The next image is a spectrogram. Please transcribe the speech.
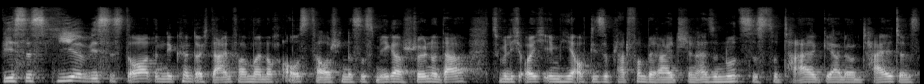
wie ist es hier? Wie ist es dort? Und ihr könnt euch da einfach mal noch austauschen. Das ist mega schön und dazu will ich euch eben hier auch diese Plattform bereitstellen. Also nutzt es total gerne und teilt es.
